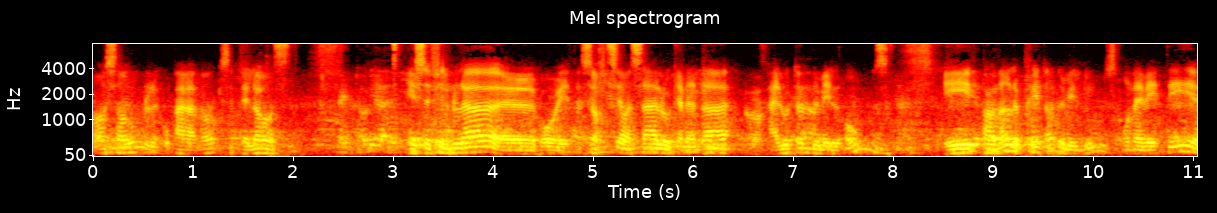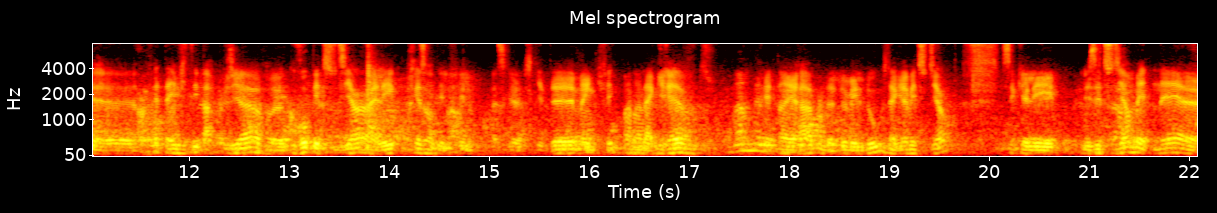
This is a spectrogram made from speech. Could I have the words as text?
ensemble auparavant qui s'appelait Laurency. Et ce film-là, euh, bon, était sorti en salle au Canada à l'automne 2011. Et pendant le printemps 2012, on avait été euh, en fait invité par plusieurs euh, groupes étudiants à aller présenter le film. Parce que ce qui était magnifique pendant la grève du printemps érable de 2012, la grève étudiante, c'est que les, les étudiants maintenaient euh,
